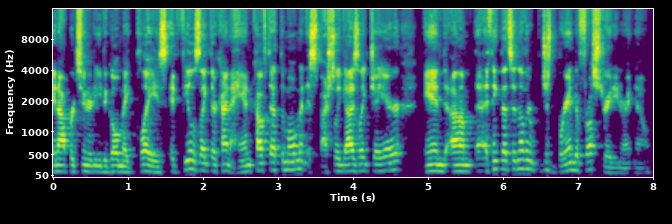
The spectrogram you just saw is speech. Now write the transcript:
an opportunity to go make plays. It feels like they're kind of handcuffed at the moment, especially guys like Jaire. And um, I think that's another just brand of frustrating right now.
